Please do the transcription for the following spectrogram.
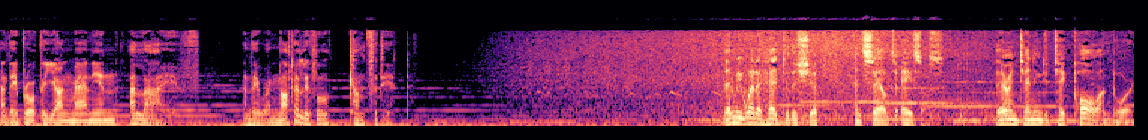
And they brought the young man in alive, and they were not a little comforted. Then we went ahead to the ship and sailed to Assos, there intending to take Paul on board,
